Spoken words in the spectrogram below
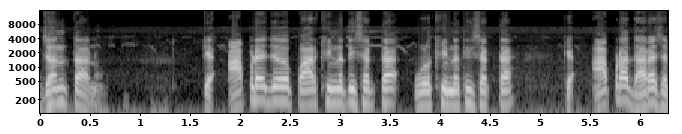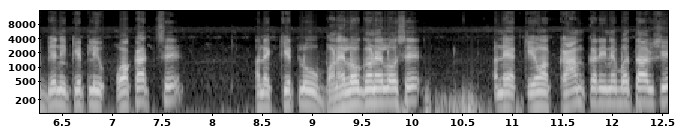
જનતાનો. કે આપણે જ પારખી નથી શકતા, ઓળખી નથી શકતા કે આપણા ધારાસભ્યની કેટલી ઓકાત છે અને કેટલું ભણેલો ગણેલો છે અને કેવા કામ કરીને બતાવશે,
